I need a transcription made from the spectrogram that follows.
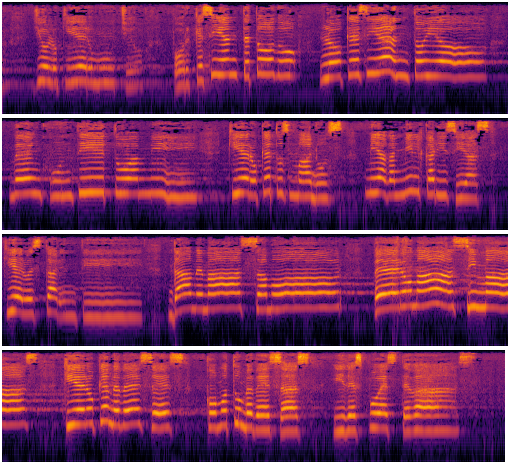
Yo lo quiero mucho porque siente todo lo que siento yo. Ven juntito a mí, quiero que tus manos me hagan mil caricias, quiero estar en ti. Dame más amor, pero más y más. Quiero que me beses como tú me besas y después te vas.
